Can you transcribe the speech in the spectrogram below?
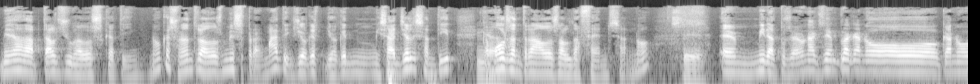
m'he d'adaptar als jugadors que tinc, no? que són entrenadors més pragmàtics. Jo aquest, jo aquest missatge l'he sentit que Ja. molts entrenadors el defensen. No? Sí. Eh, mira, et posaré un exemple que no, que no,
